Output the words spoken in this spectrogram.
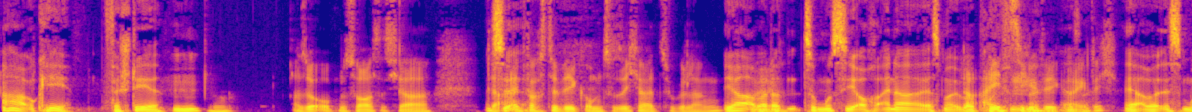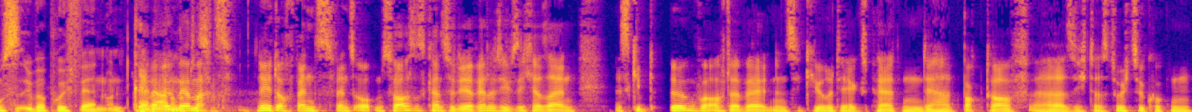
Ah, okay, verstehe. Mhm. Also Open Source ist ja der Ist ja- einfachste Weg, um zur Sicherheit zu gelangen. Ja, aber dazu muss sie auch einer erstmal der überprüfen. einzige ne? Weg Also, eigentlich. Ja, aber es muss überprüft werden und Ja, keine aber Ahnung. das- macht's. Nee, doch, wenn's wenn's Open Source ist, kannst du dir relativ sicher sein, es gibt irgendwo auf der Welt einen Security-Experten, der hat Bock drauf, äh, sich das durchzugucken.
